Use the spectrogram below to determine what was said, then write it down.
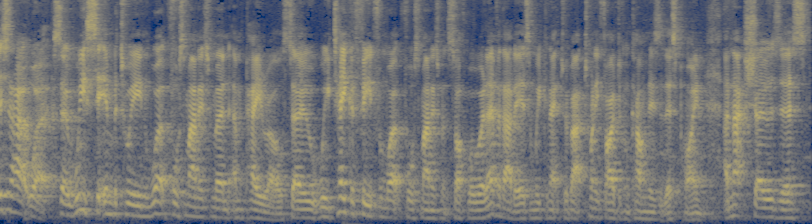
this is how it works. So we sit in between workforce management and payroll. So we take a feed from workforce management software, whatever that is, and we connect to about 25 different companies at this point, and that shows us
